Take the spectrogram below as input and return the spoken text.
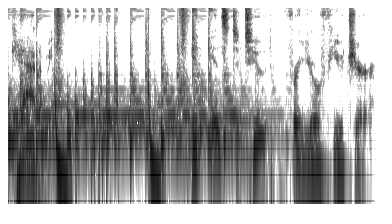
Academy, institute for your future.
